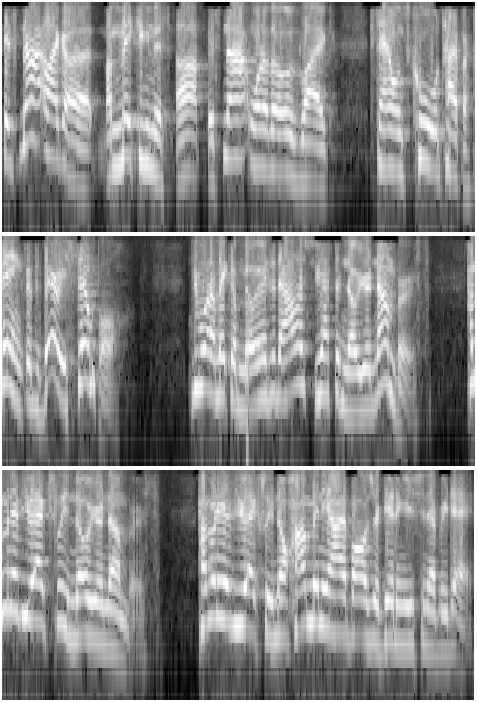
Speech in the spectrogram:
it's not like a I'm making this up. It's not one of those like sounds cool type of things. It's very simple. If you want to make a millions of dollars, you have to know your numbers. How many of you actually know your numbers? How many of you actually know how many eyeballs you're getting each and every day?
